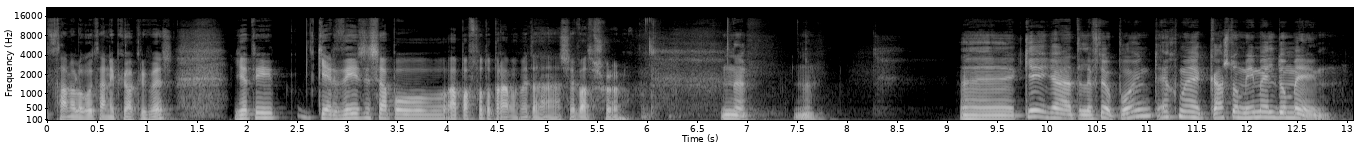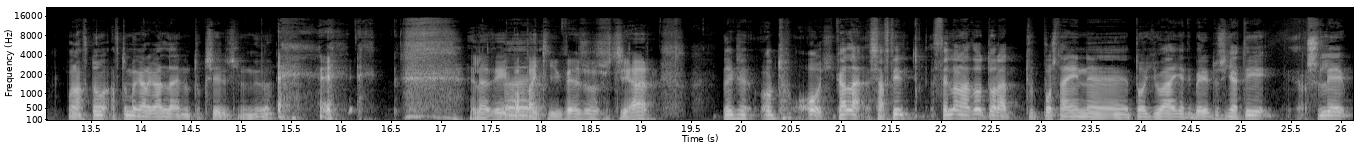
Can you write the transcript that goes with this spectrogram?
θα αναλογώ ότι θα είναι πιο ακριβές γιατί κερδίζεις από, από αυτό το πράγμα μετά σε βάθος χρόνου ναι, ναι. Ε, και για τελευταίο point έχουμε custom email domain Λοιπόν, αυτό, αυτό με γαργαλά είναι, το ξέρεις Λεωνίδα. δηλαδή, ε, παπάκι Βέζος GR. Δεν ξέρω, όχι, καλά. Σε αυτή θέλω να δω τώρα πώς θα είναι το UI για την περίπτωση, γιατί σου λέει,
